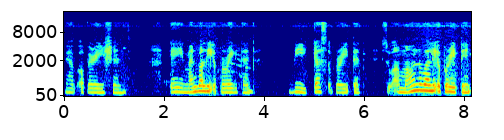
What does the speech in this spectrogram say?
We have operations. A. Manually operated. B. Gas operated. So a manually operating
